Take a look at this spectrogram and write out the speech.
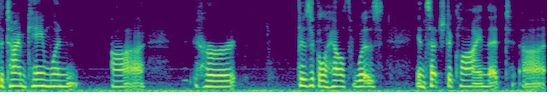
the time came when uh, her physical health was in such decline that uh,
